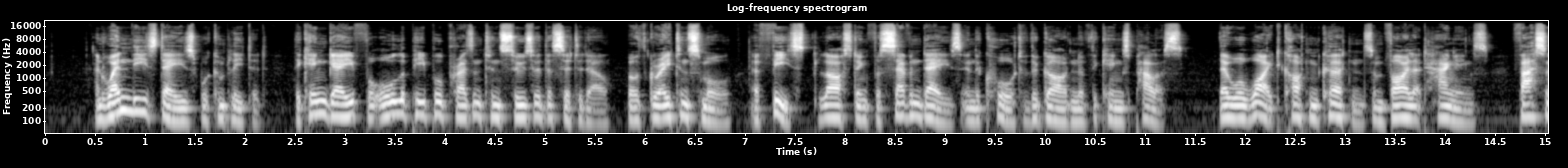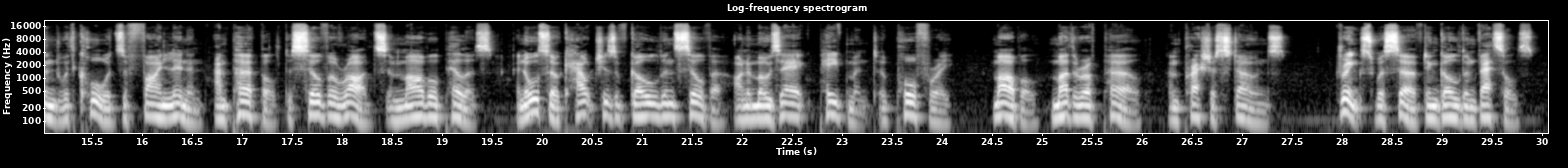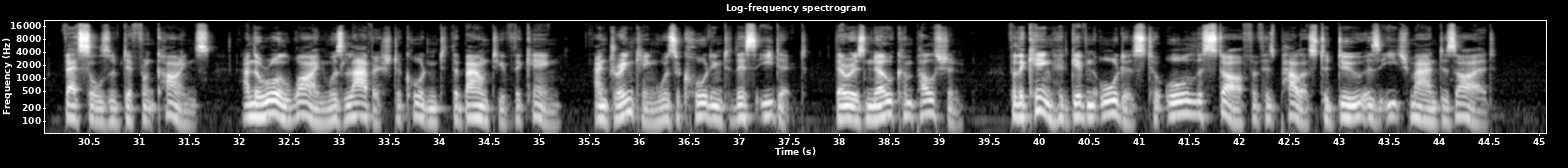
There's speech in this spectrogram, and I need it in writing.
And when these days were completed, the king gave for all the people present in Susa the citadel, both great and small, a feast lasting for seven days in the court of the garden of the king's palace. There were white cotton curtains and violet hangings, fastened with cords of fine linen, and purple to silver rods and marble pillars, and also couches of gold and silver on a mosaic pavement of porphyry marble, mother of pearl, and precious stones. Drinks were served in golden vessels, vessels of different kinds, and the royal wine was lavished according to the bounty of the king. And drinking was according to this edict. There is no compulsion, for the king had given orders to all the staff of his palace to do as each man desired.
